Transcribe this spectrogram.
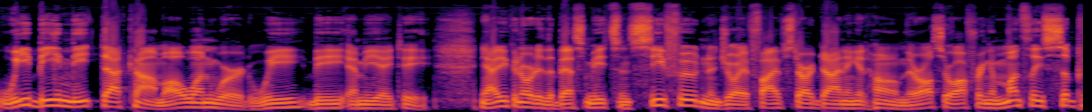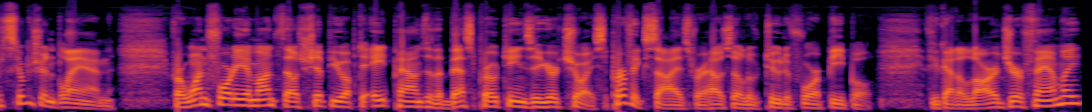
WeBeMeat.com, all one word, We Be M E A T. Now you can order the best meats and seafood and enjoy a five star dining at home. They're also offering a monthly subscription plan. For 140 a month, they'll ship you up to eight pounds of the best proteins of your choice, perfect size for a household of two to four people. If you've got a larger family,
